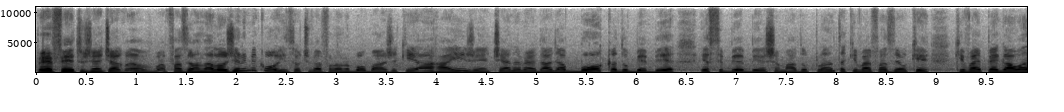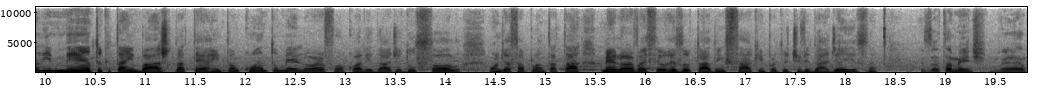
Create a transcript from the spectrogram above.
Perfeito, gente. Eu vou fazer uma analogia e me corri se eu estiver falando bobagem aqui. A raiz, gente, é na verdade a boca do bebê, esse bebê chamado planta, que vai fazer o quê? Que vai pegar o alimento que está embaixo da terra. Então, quanto melhor for a qualidade do solo onde essa planta está, melhor vai ser o resultado em saco e em produtividade. É isso, né? Exatamente. Né?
